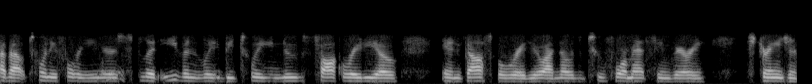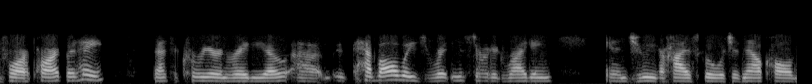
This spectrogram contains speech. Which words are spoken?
about 24 years, split evenly between news talk radio and gospel radio. I know the two formats seem very strange and far apart, but hey, that's a career in radio. Uh, have always written, started writing in junior high school, which is now called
